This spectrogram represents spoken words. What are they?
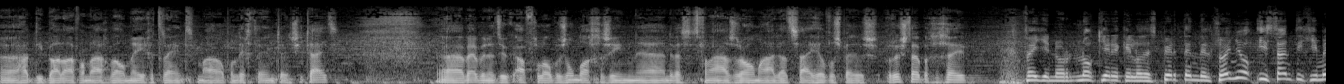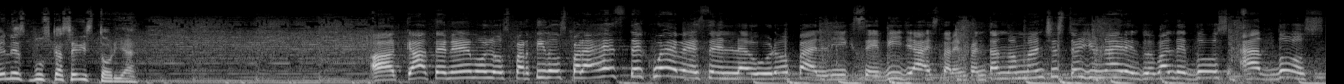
uh, had Dybala vandaag wel meegetraind, maar op een lichte intensiteit. Uh, we hebben natuurlijk afgelopen zondag gezien uh, de wedstrijd van AS Roma dat zij heel veel spelers rust hebben gegeven. Feyenoord no quiere que lo despierten del sueño y Santi Jiménez busca hacer historia. Acá tenemos los partidos para este jueves en la Europa League. Sevilla estará enfrentando a Manchester United, global de 2 a 2.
